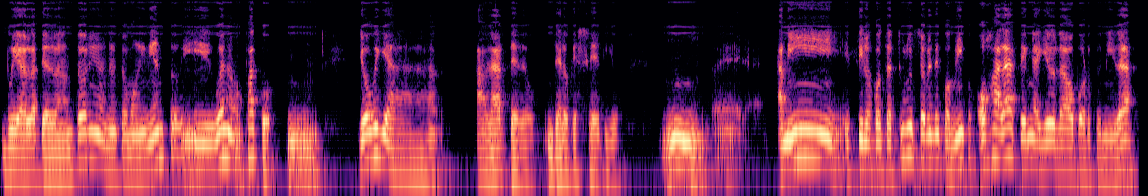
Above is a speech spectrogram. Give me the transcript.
Voy a hablar de Don Antonio, de nuestro movimiento y bueno, Paco, mm, yo voy a hablarte de, de lo que sé, tío. Mm, eh, a mí, si los contacturos se meten conmigo, ojalá tenga yo la oportunidad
